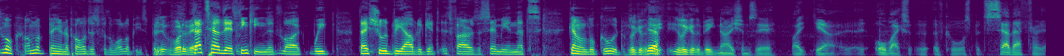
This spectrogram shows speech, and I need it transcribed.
Look, I'm not being an apologist for the Wallabies, but, But what about- that's how they're thinking. That like we, they should be able to get as far as a semi, and that's going to look good. Look at the Yeah. big, you look at the big nations there, like yeah, All Blacks uh, of course, but South Africa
